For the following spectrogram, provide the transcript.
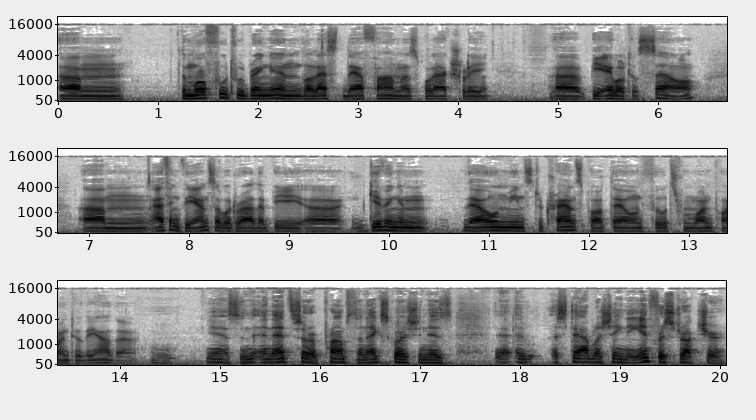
Um, the more food we bring in, the less their farmers will actually uh, be able to sell. Um, I think the answer would rather be uh, giving them their own means to transport their own foods from one point to the other. Mm. Yes, and, and that sort of prompts the next question is uh, establishing the infrastructure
